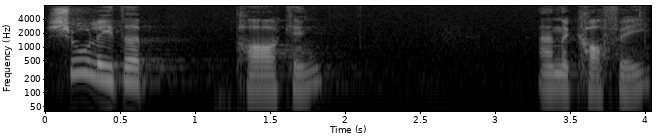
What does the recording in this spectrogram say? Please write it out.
surely the parking and the coffee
